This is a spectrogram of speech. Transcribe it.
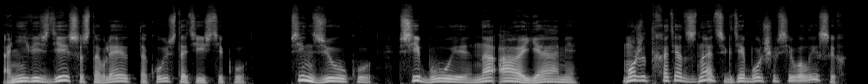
Они везде составляют такую статистику. В Синдзюку, в Сибуе, на Ааяме. Может, хотят знать, где больше всего лысых?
